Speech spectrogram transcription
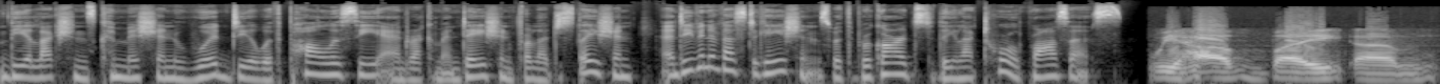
The Elections Commission would deal with policy and recommendation for legislation and even investigations with regards to the electoral process. We have, by um,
